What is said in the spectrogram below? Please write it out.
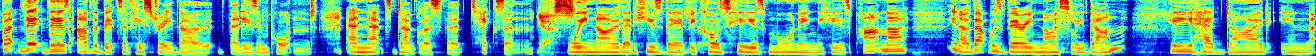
But there, there's other bits of history, though, that is important. And that's Douglas the Texan. Yes. We know that he's there because he is mourning his partner. You know, that was very nicely done. He had died in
